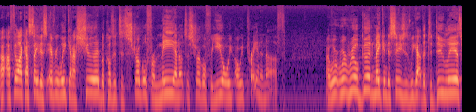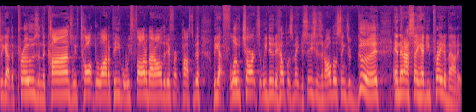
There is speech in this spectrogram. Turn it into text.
I feel like I say this every week, and I should because it's a struggle for me. I know it's a struggle for you. Are we, are we praying enough? Right, we're, we're real good making decisions. We got the to do list, we got the pros and the cons. We've talked to a lot of people, we've thought about all the different possibilities. We got flow charts that we do to help us make decisions, and all those things are good. And then I say, Have you prayed about it?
